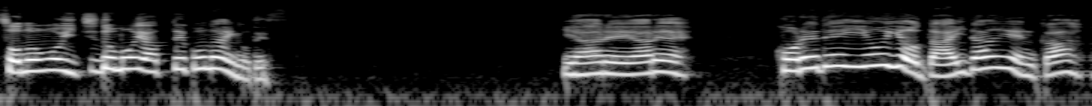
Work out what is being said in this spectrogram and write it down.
その後一度もやってこないのです。やれやれ、これでいよいよ大団円か。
